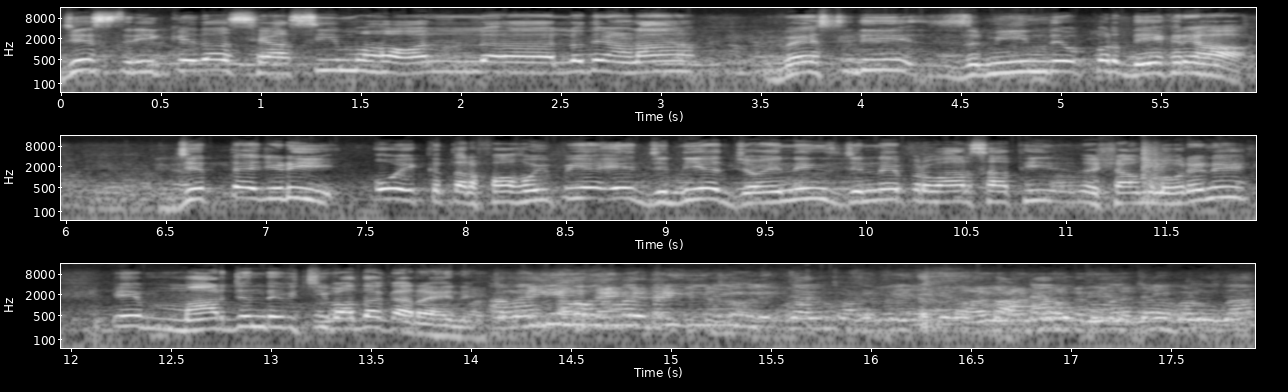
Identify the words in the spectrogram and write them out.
ਜਿਸ ਤਰੀਕੇ ਦਾ ਸਿਆਸੀ ਮਾਹੌਲ ਲੁਧਿਆਣਾ ਵੈਸਟ ਦੀ ਜ਼ਮੀਨ ਦੇ ਉੱਪਰ ਦੇਖ ਰਿਹਾ ਜਿੱਤ ਹੈ ਜਿਹੜੀ ਉਹ ਇੱਕ ਤਰਫਾ ਹੋਈ ਪਈ ਹੈ। ਇਹ ਜਿੰਨੀਆਂ ਜੁਆਇਨਿੰਗਸ ਜਿੰਨੇ ਪਰਿਵਾਰ ਸਾਥੀ ਸ਼ਾਮਲ ਹੋ ਰਹੇ ਨੇ ਇਹ ਮਾਰਜਨ ਦੇ ਵਿੱਚ ਹੀ ਵਾਧਾ ਕਰ ਰਹੇ ਨੇ। ਅਮਨ ਜੀ ਮੁੱਖ ਮੰਤਰੀ ਜੀ ਨੇ ਇੱਕ ਗੱਲ ਕੀਤੀ ਕਿ ਜਦੋਂ ਤੁਹਾਡਾ ਮੁੱਖ ਮੰਤਰੀ ਬਣੂਗਾ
